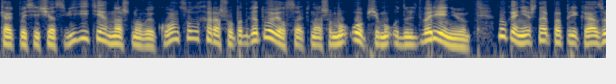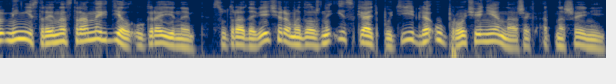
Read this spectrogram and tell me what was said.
Как вы сейчас видите, наш новый консул хорошо подготовился к нашему общему удовлетворению. Ну, конечно, по приказу министра иностранных дел Украины. С утра до вечера мы должны искать пути для упрочения наших отношений.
